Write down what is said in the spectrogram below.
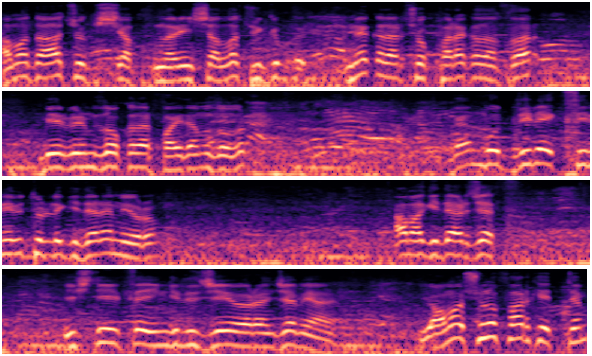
Ama daha çok iş yapsınlar inşallah. Çünkü ne kadar çok para kazansalar birbirimize o kadar faydamız olur. Ben bu dil eksiğini bir türlü gideremiyorum. Ama gidereceğiz. Hiç değilse İngilizceyi öğreneceğim yani. Ya ama şunu fark ettim.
